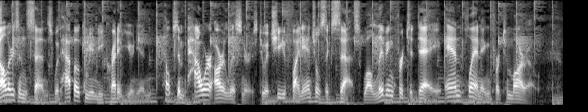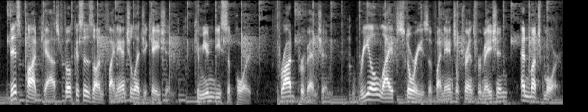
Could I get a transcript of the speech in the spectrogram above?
Dollars and Cents with Hapo Community Credit Union helps empower our listeners to achieve financial success while living for today and planning for tomorrow. This podcast focuses on financial education, community support, fraud prevention, real life stories of financial transformation, and much more.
